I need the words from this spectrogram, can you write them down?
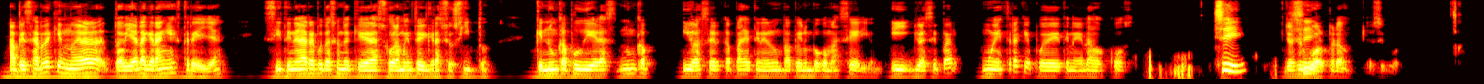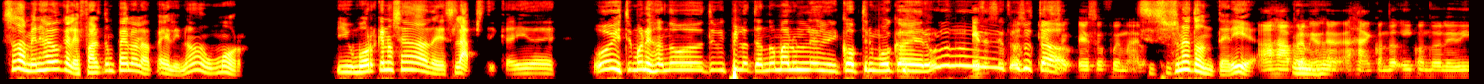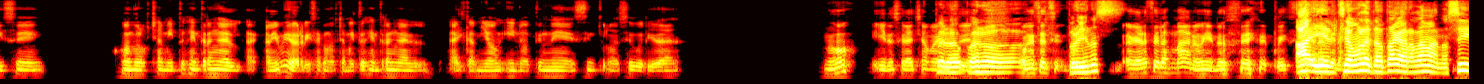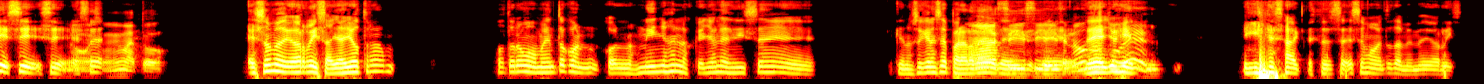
a pesar de que no era todavía la gran estrella, sí tenía la reputación de que era solamente el graciosito. Que nunca pudieras, nunca iba a ser capaz de tener un papel un poco más serio. Y Jurassic Park muestra que puede tener las dos cosas. Sí, Jurassic Sí. World, perdón. Jurassic World. eso también es algo que le falta un pelo a la peli, ¿no? Humor. Y humor que no sea de slapstick, ahí de... Uy, estoy manejando, estoy piloteando mal un helicóptero y me voy a caer. Ese se estoy asustado. eso, eso fue malo. Eso es una tontería. Ajá, pero a mí, ajá, y cuando, y cuando le dicen, cuando los chamitos entran al, a, a mí me dio risa cuando los chamitos entran al, al camión y no tiene cinturón de seguridad. ¿No? Y no se la chama Pero, dice, pero, "Pónganse el ci- pero yo no sé... agárrense las manos y no sé, después Ah, y el chamo le trata de agarrar la mano. Sí, sí, sí. No, ese- eso me mató. Eso me dio risa. Y hay otro, otro momento con, con los niños en los que ellos les dicen que no se quieren separar Ah, de, sí, de- sí, de- dice, no, de no, ellos. Y, él. y exacto, ese, ese momento también me dio risa.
